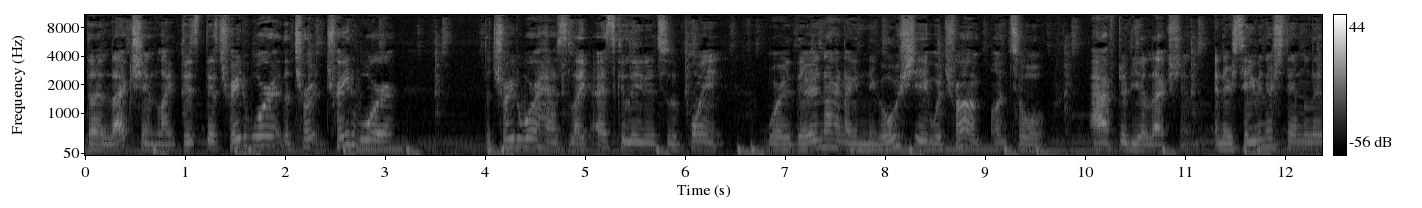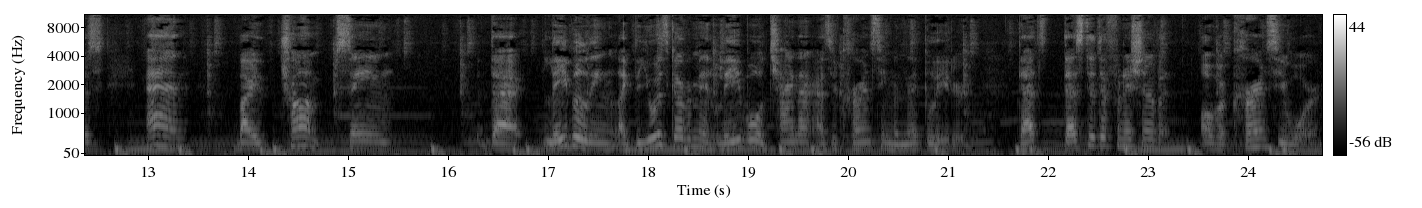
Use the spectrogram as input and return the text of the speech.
the election, like this, the trade war, the tra- trade war, the trade war has like escalated to the point where they're not gonna negotiate with Trump until after the election, and they're saving their stimulus, and by Trump saying that labeling like the US government labeled China as a currency manipulator. That's that's the definition of of a currency war.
